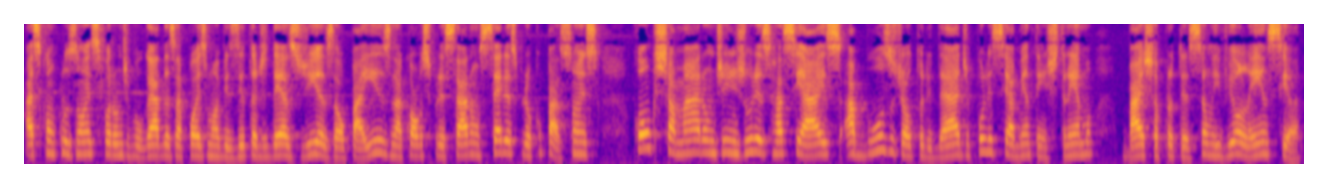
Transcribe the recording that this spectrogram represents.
As conclusões foram divulgadas após uma visita de 10 dias ao país, na qual expressaram sérias preocupações com o que chamaram de injúrias raciais, abuso de autoridade, policiamento em extremo, baixa proteção e violência,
